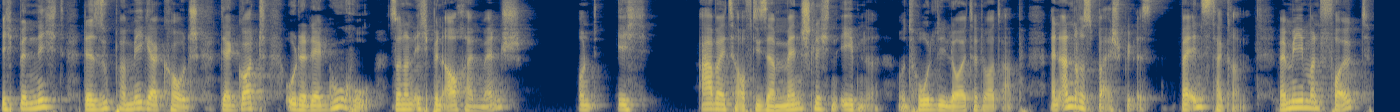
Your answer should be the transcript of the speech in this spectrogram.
Ich bin nicht der super Mega Coach, der Gott oder der Guru, sondern ich bin auch ein Mensch und ich arbeite auf dieser menschlichen Ebene und hole die Leute dort ab. Ein anderes Beispiel ist bei Instagram. Wenn mir jemand folgt,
